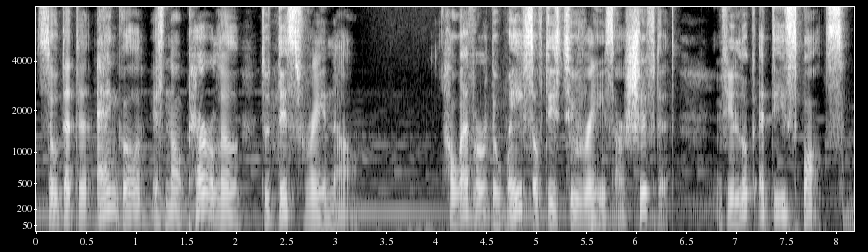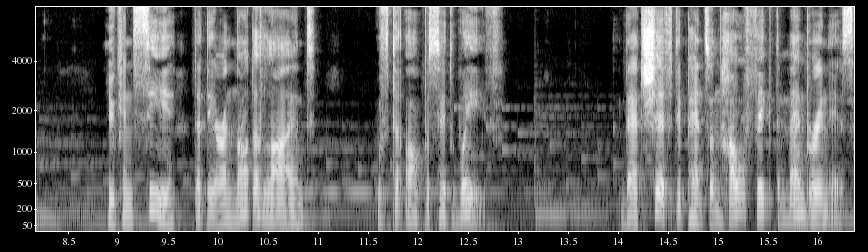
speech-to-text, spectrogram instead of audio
so that the angle is now parallel to this ray now. However, the waves of these two rays are shifted. If you look at these spots, you can see that they are not aligned with the opposite wave. That shift depends on how thick the membrane is,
